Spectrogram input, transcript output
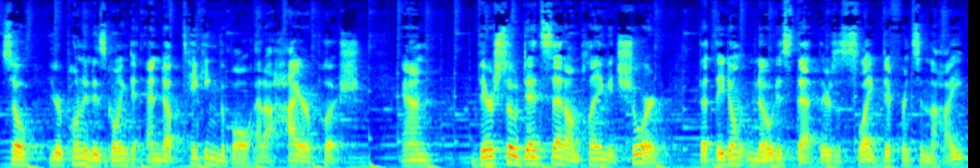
So your opponent is going to end up taking the ball at a higher push. And they're so dead set on playing it short that they don't notice that there's a slight difference in the height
